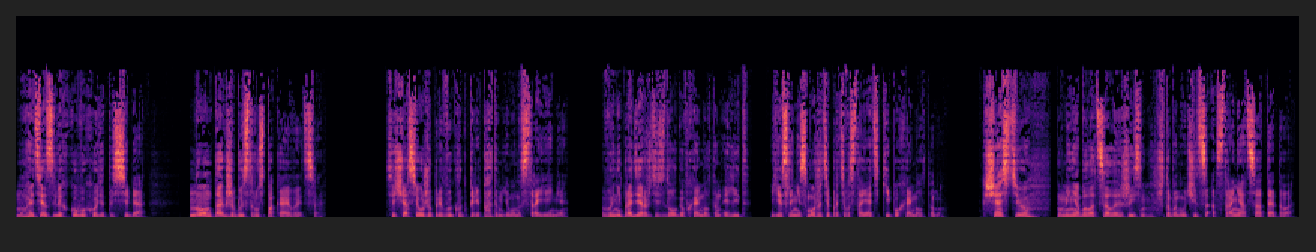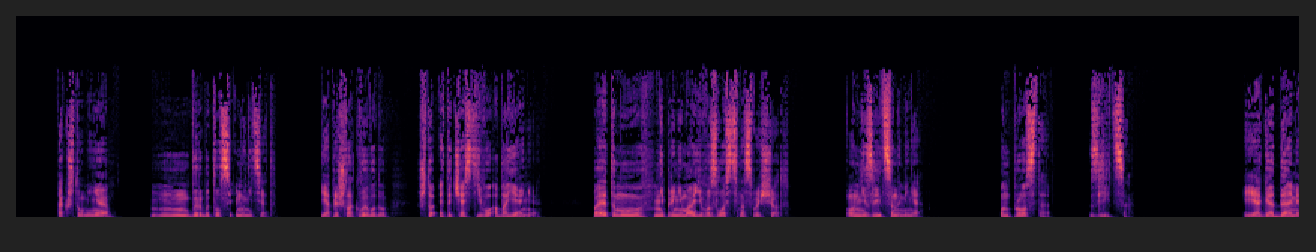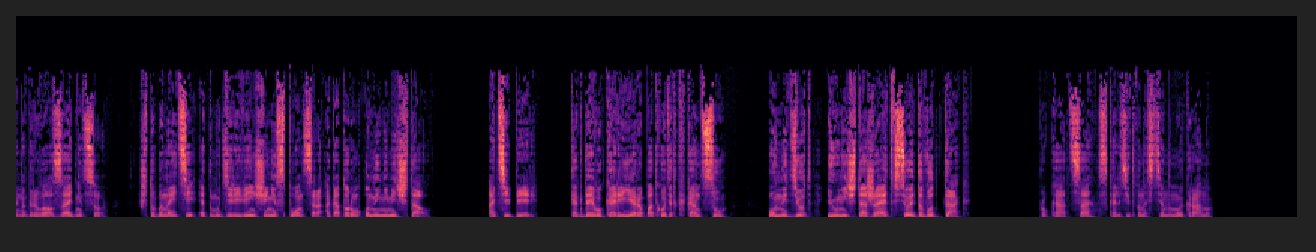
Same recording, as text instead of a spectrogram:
Мой отец легко выходит из себя, но он также быстро успокаивается. Сейчас я уже привыкла к перепадам его настроения. Вы не продержитесь долго в Хэмилтон Элит, если не сможете противостоять Кипу Хэмилтону. К счастью, у меня была целая жизнь, чтобы научиться отстраняться от этого. Так что у меня выработался иммунитет. Я пришла к выводу, что это часть его обаяния. Поэтому не принимаю его злость на свой счет. Он не злится на меня. Он просто злится. Я годами надрывал задницу, чтобы найти этому деревенщине спонсора, о котором он и не мечтал. А теперь когда его карьера подходит к концу, он идет и уничтожает все это вот так. Рука отца скользит по настенному экрану.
